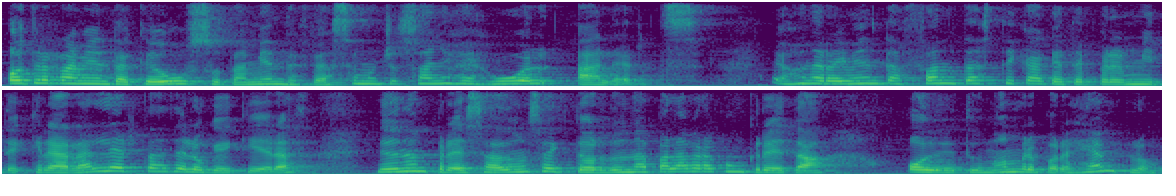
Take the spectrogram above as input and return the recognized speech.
Otra herramienta que uso también desde hace muchos años es Google Alerts. Es una herramienta fantástica que te permite crear alertas de lo que quieras, de una empresa, de un sector, de una palabra concreta o de tu nombre, por ejemplo.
